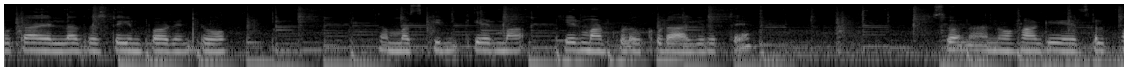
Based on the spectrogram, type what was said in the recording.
ಊಟ ಎಲ್ಲದರಷ್ಟೇ ಇಂಪಾರ್ಟೆಂಟು ನಮ್ಮ ಸ್ಕಿನ್ ಕೇರ್ ಮಾ ಕೇರ್ ಮಾಡ್ಕೊಳ್ಳೋದು ಕೂಡ ಆಗಿರುತ್ತೆ. ಸೊ ನಾನು ಹಾಗೆ ಸ್ವಲ್ಪ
